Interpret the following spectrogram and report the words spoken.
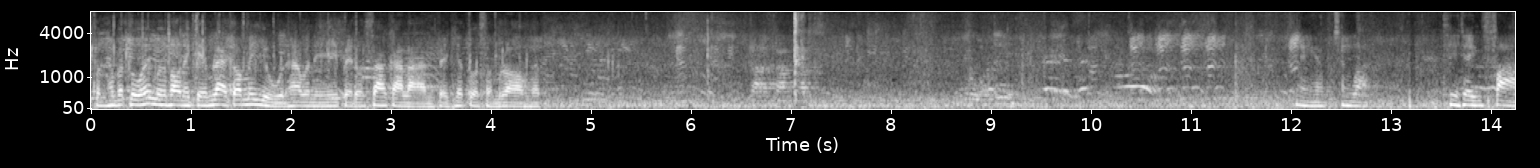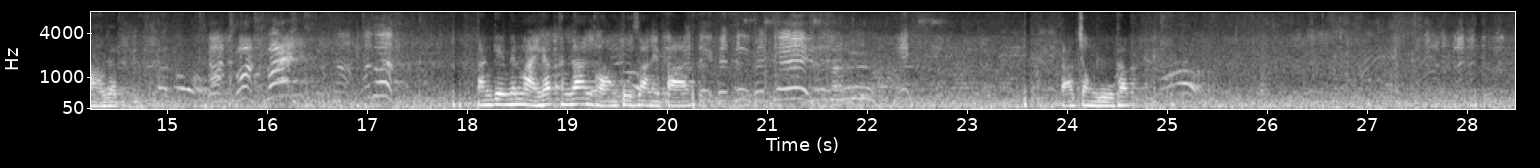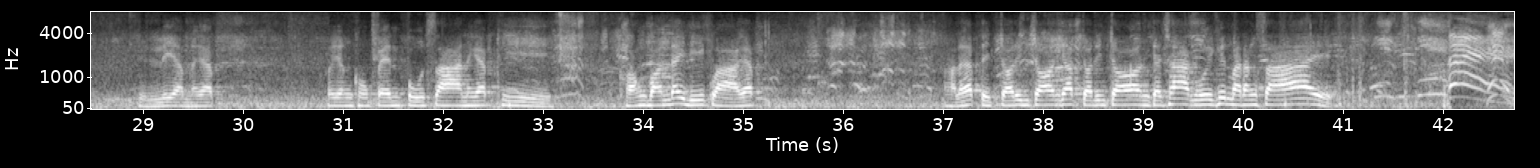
คนทำประตูให้เมืองทองในเกมแรกก็ไม่อยู่นะฮะวันนี้เปโดซ่าการานเป็นแค่ตัวสำรองครับนี่ครับจังหวะที่ได้ฟาวล์ครับ ตั้งเกมกันใหม่ครับทางด้านของปูซานในปาร์ค Defensive, defensive. ปาจองวูครับวิลเลียมนะครับ ก็ยังคงเป็นปูซานนะครับที่ของบอลได้ดีกว่าครับเอาละครับติดจอดินจอนครับจอดินจอนกระชากลุยขึ้นมาทางซ้าย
